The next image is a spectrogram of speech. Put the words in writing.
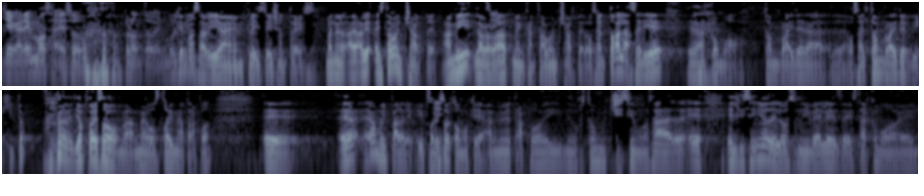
llegaremos a eso pronto en multi. ¿Qué más había en PlayStation 3? Bueno, había- estaba Uncharted. A mí, la verdad, me encantaba Uncharted. O sea, toda la serie era como Tomb Raider, o sea, el Tomb Raider viejito. Yo por eso me, me gustó y me atrapó. Eh, era, era muy padre y por Sí. eso como que a mí me atrapó y me gustó muchísimo. O sea, eh, el diseño de los niveles, de estar como en,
